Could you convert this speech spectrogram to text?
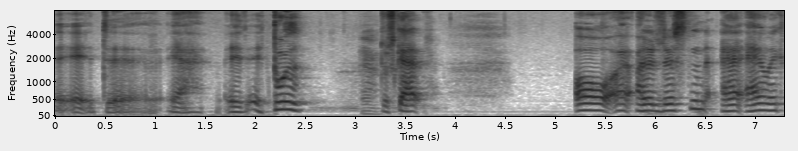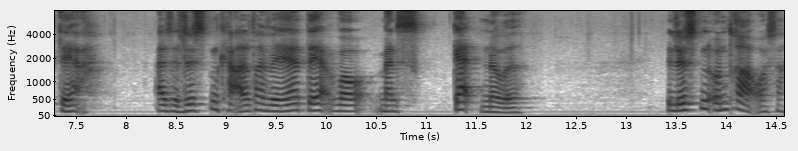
et, øh, ja, et, et bud, Ja. du skal. Og, og lysten er, er jo ikke der. Altså lysten kan aldrig være der, hvor man skal noget. Lysten unddrager sig.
